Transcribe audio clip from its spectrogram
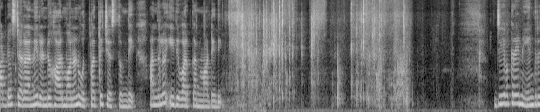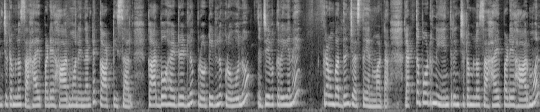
ఆర్డోస్టెరాల్ అని రెండు హార్మోన్లను ఉత్పత్తి చేస్తుంది. అందులో ఇది వర్క్ అన్నమాట ఇది. జీవక్రియ నియంత్రించడంలో సహాయపడే హార్మోన్ ఏంటంటే కార్టిసాల్. కార్బోహైడ్రేట్లు ప్రోటీన్లు క్రొవ్వులు జీవక్రియని క్రమబద్ధం చేస్తాయి అన్నమాట రక్తపోటును నియంత్రించడంలో సహాయపడే హార్మోన్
